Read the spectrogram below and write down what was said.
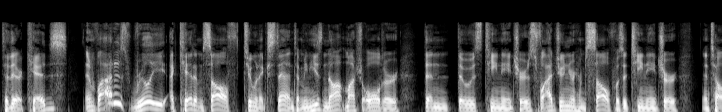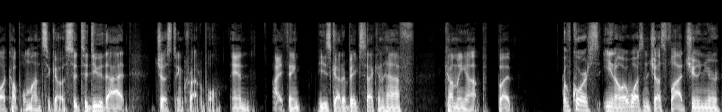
to their kids. And Vlad is really a kid himself to an extent. I mean, he's not much older than those teenagers. Vlad Jr. himself was a teenager until a couple months ago. So to do that, just incredible. And I think he's got a big second half coming up. But of course, you know, it wasn't just Vlad Jr.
